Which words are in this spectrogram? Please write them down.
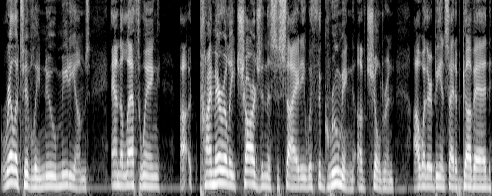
relatively new mediums, and the left wing uh, primarily charged in this society with the grooming of children, uh, whether it be inside of GovEd,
